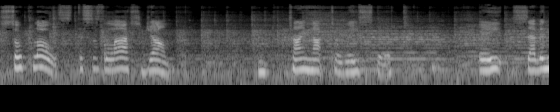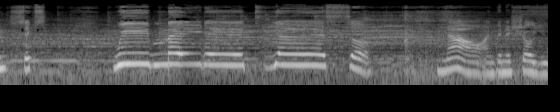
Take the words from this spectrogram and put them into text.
So close. This is the last jump. I'm trying not to waste it. Eight, seven, six. We made it! Yes! Now I'm gonna show you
